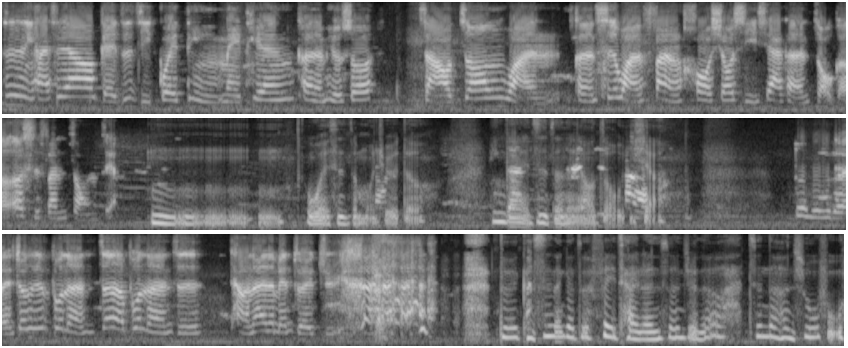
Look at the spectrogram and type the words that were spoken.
是你还是要给自己规定，每天可能比如说早中晚，可能吃完饭后休息一下，可能走个二十分钟这样。嗯嗯嗯嗯嗯，我也是这么觉得，应该也是真的要走一下。对对对，就是不能真的不能只躺在那边追剧。对，可是那个这废柴人生，觉得啊真的很舒服。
